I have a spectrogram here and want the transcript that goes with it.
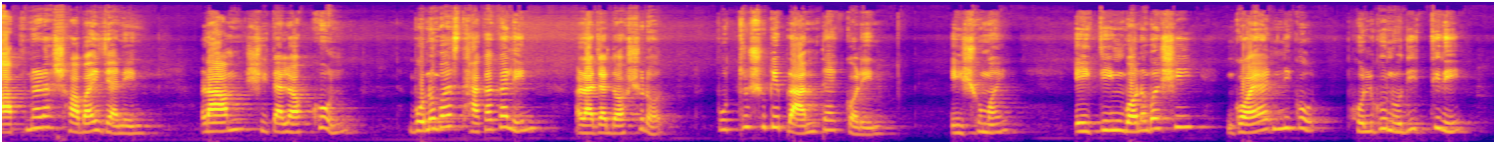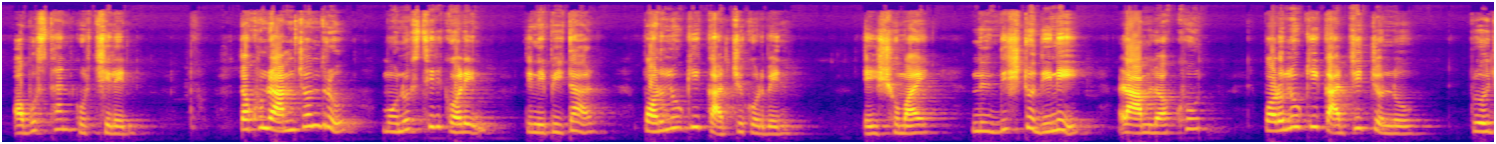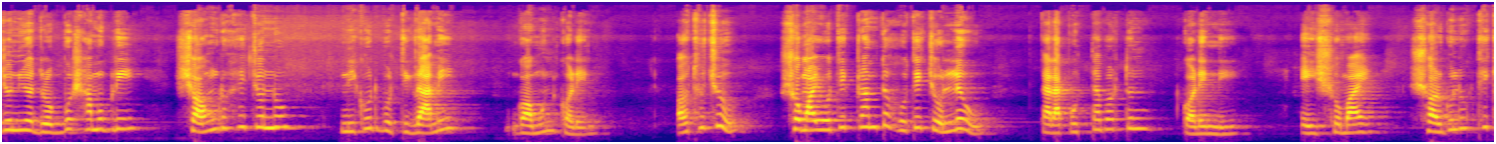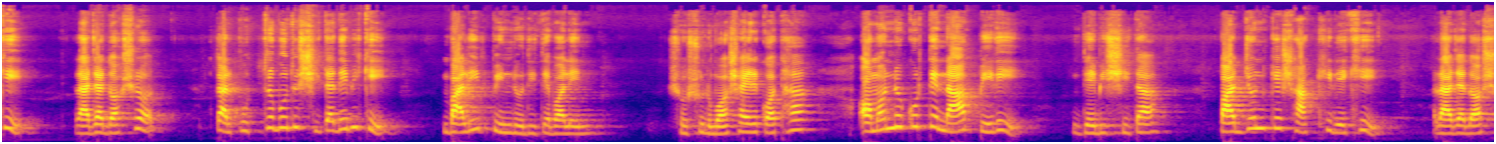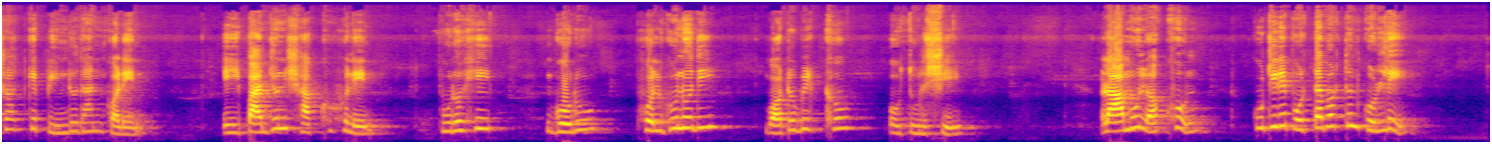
আপনারা সবাই জানেন, রাম, সীতা, লক্ষণ, বনবাস থাকাকালীন রাজা দশরথ পুত্রসুখে প্রাণত্যাগ করেন। এই সময় এই তিন বনবাসী গয়ার নিকট ফল্গু নদীর তীরে অবস্থান করছিলেন। তখন রামচন্দ্র মনস্থির করেন, তিনি পিতার পরলৌকিক কার্য করবেন। এই সময় নির্দিষ্ট দিনে রাম লক্ষ্মণ পরলৌকিক কার্যের জন্য প্রয়োজনীয় দ্রব্য সামগ্রী সংগ্রহের জন্য নিকটবর্তী গ্রামে গমন করেন। অথচ সময় অতিক্রান্ত হতে চললেও তারা প্রত্যাবর্তন করেননি। এই সময় স্বর্গলোক থেকে রাজা দশরথ তার পুত্রবধূ সীতাদেবীকে বালির পিণ্ড দিতে বলেন। শ্বশুর মশাইয়ের কথা অমান্য করতে না পেরে দেবী সীতা পাঁচজনকে সাক্ষী রেখে রাজা দশরথকে পিণ্ডদান করেন। এই পাঁচজন সাক্ষ্য হলেন পুরোহিত, গরু, ফল্গু নদী, বটবৃক্ষ ও তুলসী। রাম ও লক্ষণ কুটিরে প্রত্যাবর্তন করলে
